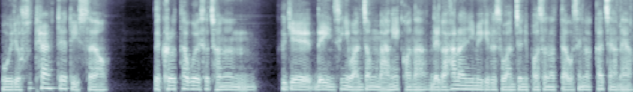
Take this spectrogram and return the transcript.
오히려 후퇴할 때도 있어요. 근데 그렇다고 해서 저는 그게 내 인생이 완전 망했거나 내가 하나님의 길에서 완전히 벗어났다고 생각하지 않아요.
